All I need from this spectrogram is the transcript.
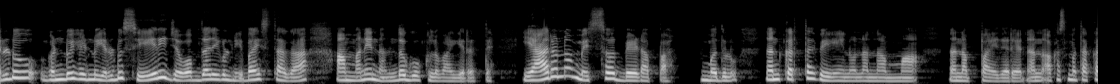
ಎರಡು ಗಂಡು ಹೆಣ್ಣು ಎರಡು ಸೇರಿ ಜವಾಬ್ದಾರಿಗಳು ನಿಭಾಯಿಸಿದಾಗ ಆ ಮನೆ ನಂದಗೋಕುಲವಾಗಿರುತ್ತೆ. ಯಾರನ್ನೂ ಮೆಚ್ಚೋದು ಬೇಡಪ್ಪ. ಮೊದಲು. ನನ್ನ ಕರ್ತವ್ಯ ಏನು? ನನ್ನ ಅಮ್ಮ, ನನ್ನ ಅಪ್ಪ ಇದ್ದಾರೆ ನನ್ನ ಅಕಸ್ಮಾತ್ ಅಕ್ಕ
